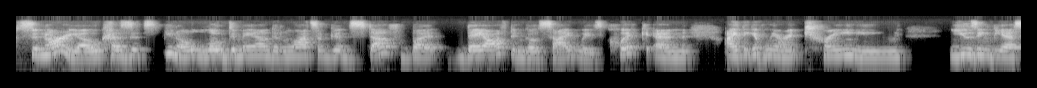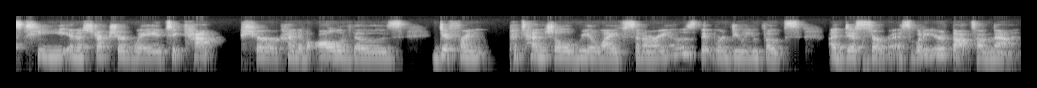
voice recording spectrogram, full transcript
scenario because it's you know low demand and lots of good stuff but they often go sideways quick and i think if we aren't training using bst in a structured way to capture kind of all of those different potential real life scenarios that we're doing folks a disservice. What are your thoughts on that?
